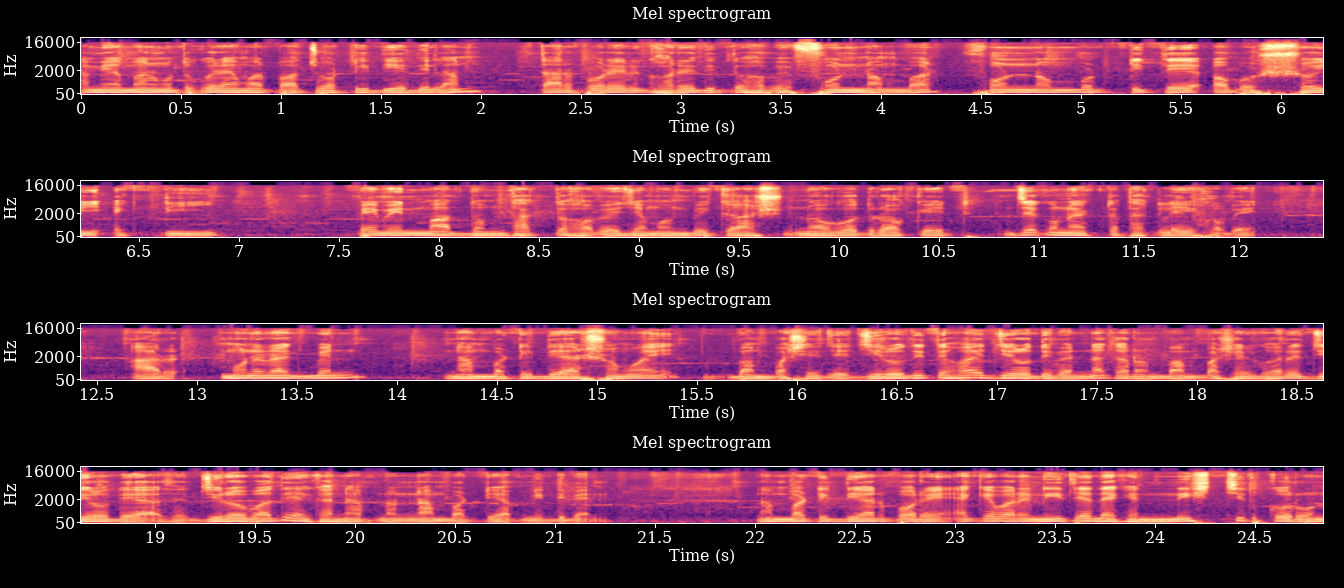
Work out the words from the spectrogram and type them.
আমি আমার মতো করে আমার পাসওয়ার্ডটি দিয়ে দিলাম। তারপরের ঘরে দিতে হবে ফোন নম্বর। ফোন নম্বরটিতে অবশ্যই একটি পেমেন্ট মাধ্যম থাকতে হবে, যেমন বিকাশ, নগদ, রকেট যে কোনো একটা থাকলেই হবে। আর মনে রাখবেন, নাম্বারটি দেওয়ার সময় বাম পাশে যে জিরো দিতে হয়, জিরো দিবেন না, কারণ বাম পাশের ঘরে জিরো দেওয়া আছে। জিরো বাদে এখানে আপনার নাম্বারটি আপনি দিবেন। নাম্বারটি দেওয়ার পরে একেবারে নিচে দেখেন নিশ্চিত করুন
